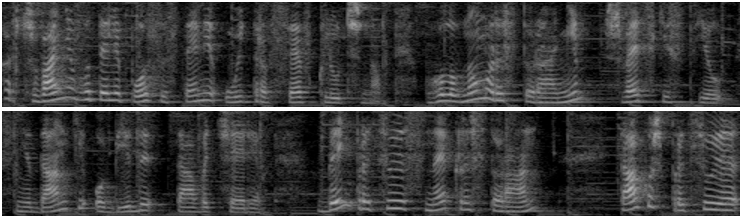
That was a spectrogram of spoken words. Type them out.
Харчування в готелі по системі Ультра все включено. В головному ресторані шведський стіл, сніданки, обіди та вечері. Вдень працює снек-ресторан. Також працює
